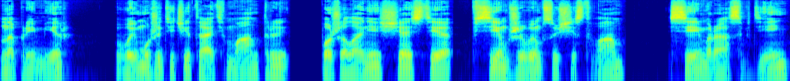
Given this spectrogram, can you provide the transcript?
Например, вы можете читать мантры пожелания счастья всем живым существам 7 раз в день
